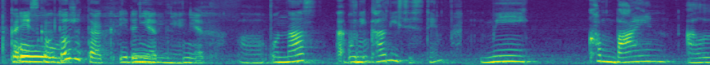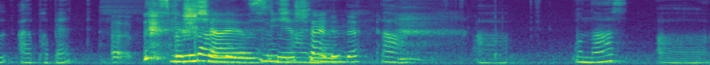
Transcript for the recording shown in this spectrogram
В корейском О. тоже так или нет? Не-не-не. Нет. А, у нас уникальный систем. Мы combine алфавит. Смешаем. Смешали, да. Да. А, у нас а,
